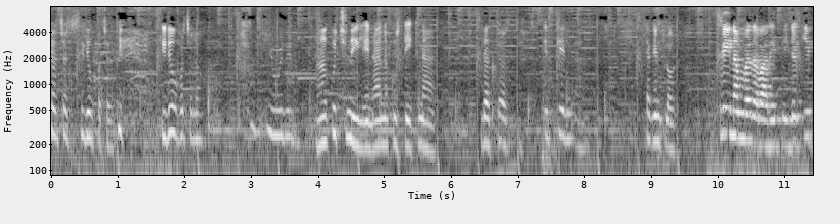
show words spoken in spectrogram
चल चल सीधे ऊपर चलो। सीधे ऊपर चलो। हाँ कुछ नहीं लेना है ना कुछ देखना है। डस्टर इसके सेकंड फ्लोर थ्री नंबर दबा रही थी जबकि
